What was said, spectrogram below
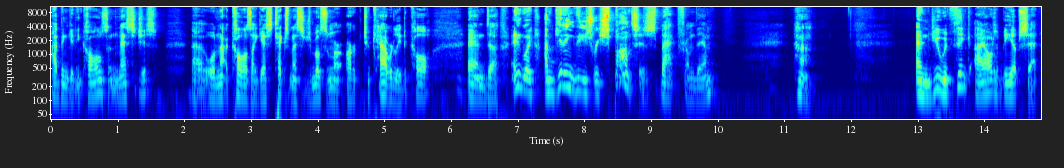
I've been getting calls and messages. Uh, well, not calls, I guess, text messages. Most of them are, are too cowardly to call. And uh, anyway, I'm getting these responses back from them. Huh. And you would think I ought to be upset.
